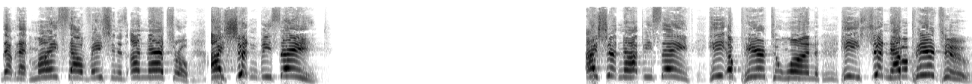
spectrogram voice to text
that, that my salvation is unnatural. I shouldn't be saved. I should not be saved. He appeared to one he shouldn't have appeared to.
